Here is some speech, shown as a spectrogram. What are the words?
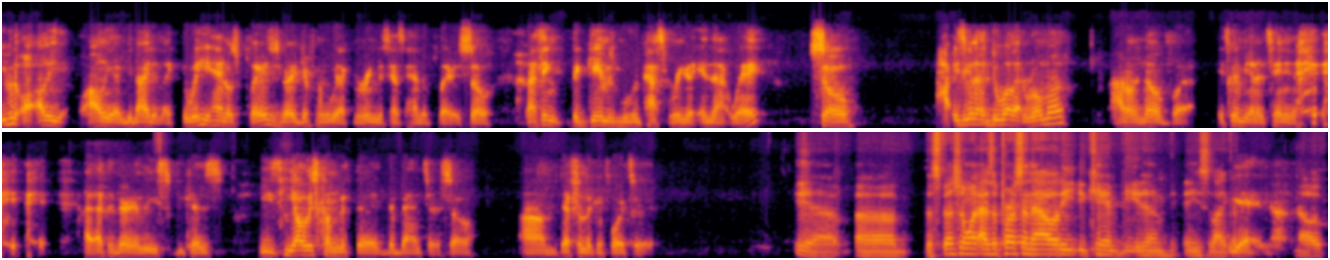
even Ole Ole United, like the way he handles players is very different from the way like Mourinho has to handle players. So I think the game is moving past Mourinho in that way. So is he gonna do well at Roma? I don't know, but it's to be entertaining at the very least because he's he always comes with the the banter. So um, definitely looking forward to it. Yeah, um, the special one as a personality, you can't beat him. He's like a, Yeah, you no. know,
